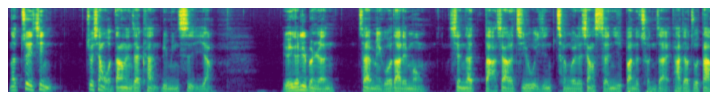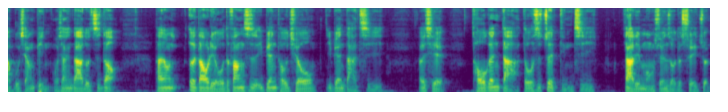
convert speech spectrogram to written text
那最近就像我当年在看吕明次一样。有一个日本人在美国大联盟，现在打下了几乎已经成为了像神一般的存在。他叫做大谷翔平，我相信大家都知道。他用二刀流的方式，一边投球一边打击，而且投跟打都是最顶级大联盟选手的水准。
